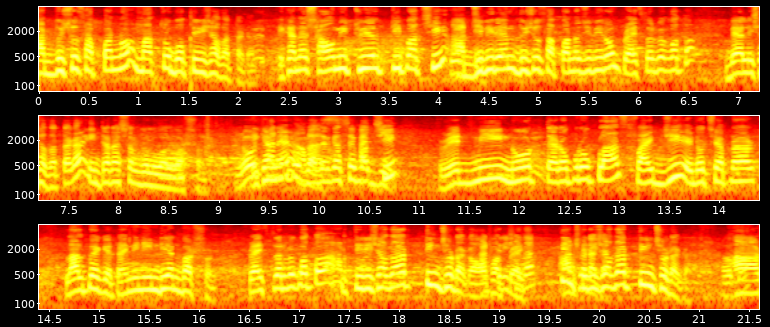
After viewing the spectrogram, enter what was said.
আট দুশো ছাপ্পান্ন মাত্র বত্রিশ হাজার টাকা। এখানে শাওমি টুয়েলভ টি পাচ্ছি আট জিবি র্যাম দুশো ছাপ্পান্ন জিবি রোম প্রাইস পড়বে কত? বিয়াল্লিশ হাজার টাকা ইন্টারন্যাশনাল গ্লোবাল ভার্সন এখানে আমাদের কাছে পাচ্ছি রেডমি নোট তেরো প্রো প্লাস ফাইভ জি এটা হচ্ছে আপনার লাল packet I mean Indian version price পড়বে কত? আটত্রিশ হাজার তিনশো টাকা অফার প্রাইস 38,300 আটত্রিশ হাজার তিনশো টাকা। আর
